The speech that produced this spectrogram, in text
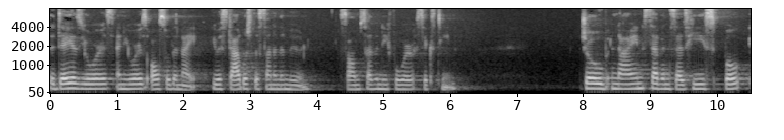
The day is yours, and yours also the night. You establish the sun and the moon. Psalm 74 16. Job 9 7 says, He spoke.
